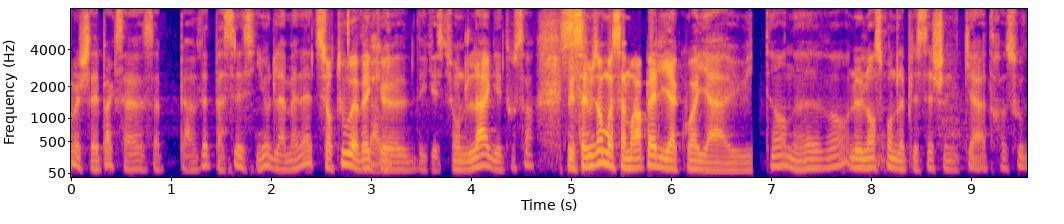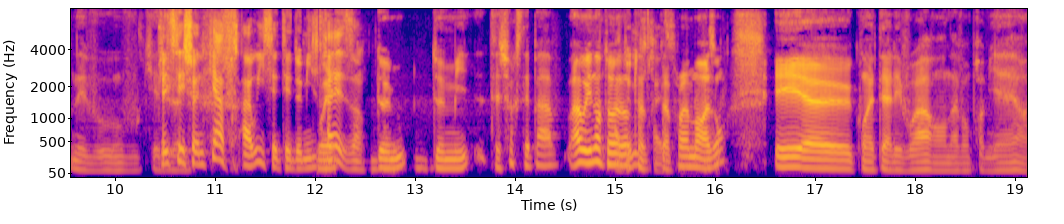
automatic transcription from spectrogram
Mais je ne savais pas que ça, ça permettait de passer les signaux de la manette, surtout avec bah euh, des questions de lag et tout ça. Mais c'est amusant, moi ça me rappelle, il y a quoi? Il y a 8 ans, 9 ans, le lancement de la PlayStation 4, souvenez-vous. Vous qui PlayStation 4, ah oui, c'était 2013. Oui, T'es sûr que c'était pas Ah oui, non, tu as, probablement raison. Et euh, qu'on était allé voir en avant-première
